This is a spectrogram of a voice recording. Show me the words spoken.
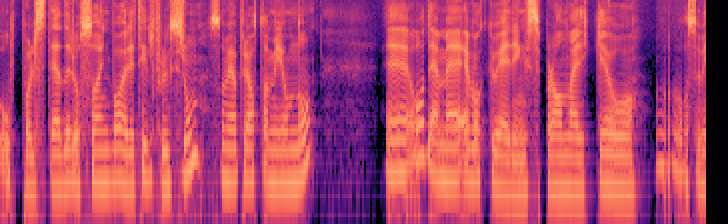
oppholdssteder også enn bare tilfluktsrom, som vi har prata mye om nå. Og det med evakueringsplanverket og osv.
